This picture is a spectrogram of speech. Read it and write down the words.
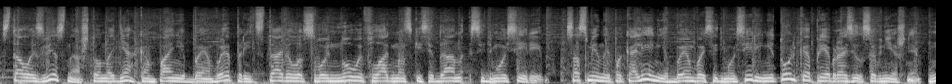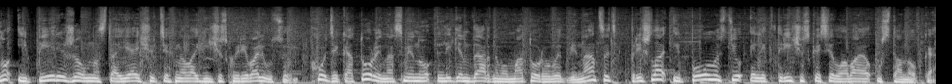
Стало известно, что на днях компания BMW представила свой новый флагманский седан седьмой серии. Со сменой поколения BMW седьмой серии не только преобразился внешне, но и пережил настоящую технологическую революцию, в ходе которой на смену легендарному мотору V12 пришла и полностью электрическая силовая установка.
